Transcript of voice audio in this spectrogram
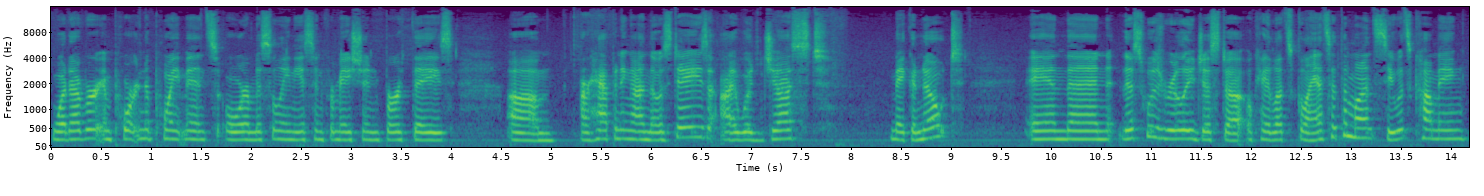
whatever important appointments or miscellaneous information, birthdays, um, are happening on those days, I would just make a note. And then this was really just a, okay, let's glance at the month, see what's coming.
